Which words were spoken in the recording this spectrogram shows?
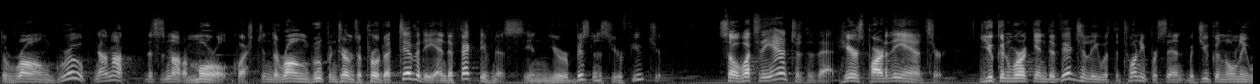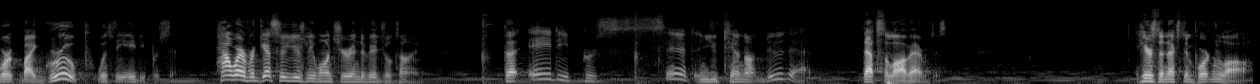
The wrong group. Now, not this is not a moral question. The wrong group in terms of productivity and effectiveness in your business, your future. So, what's the answer to that? Here's part of the answer. You can work individually with the 20%, but you can only work by group with the 80%. However, guess who usually wants your individual time? The 80% and you cannot do that. That's the law of averages. Here's the next important law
